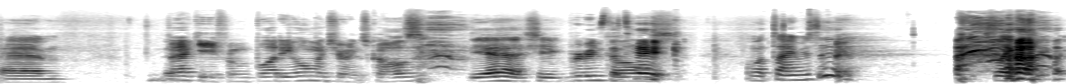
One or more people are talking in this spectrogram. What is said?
Um, Becky from Bloody Home Insurance calls. yeah, she. Ruins the take. What time is it? It's like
